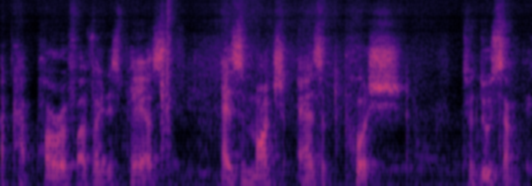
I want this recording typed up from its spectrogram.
a kapara for Avonis past as much as a push to do something.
